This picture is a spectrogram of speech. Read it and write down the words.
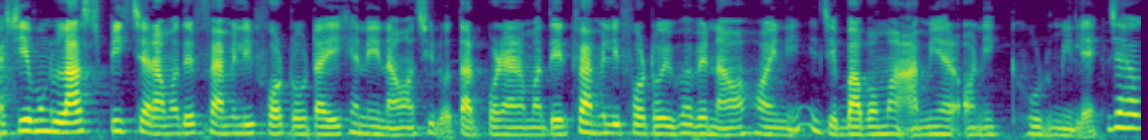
আসি এবং লাস্ট পিকচার আমাদের ফ্যামিলি ফটোটা এখানে নেওয়া ছিল, তারপরে আর আমাদের ফ্যামিলি ফটো ওইভাবে নেওয়া হয়নি, যে বাবা মা আমি আর অনেক ঘুর মিলে। যাই হোক,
